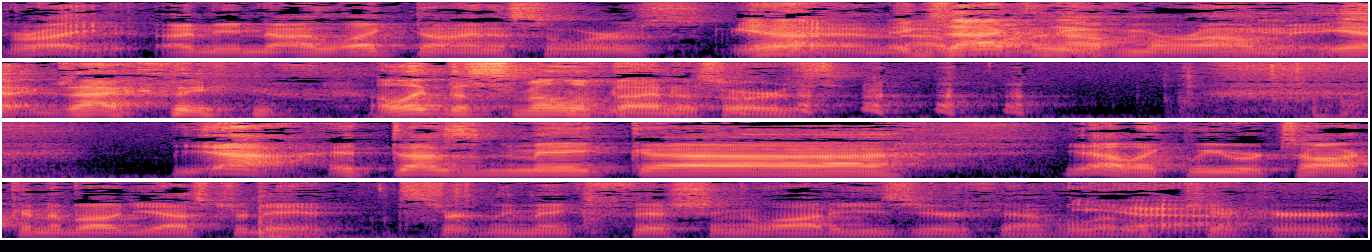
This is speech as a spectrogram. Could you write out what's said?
Right. I mean, I like dinosaurs. Yeah, and exactly. I want to have them around me. Yeah, exactly. I like the smell of dinosaurs. Yeah, it doesn't make. Uh, yeah, like we were talking about yesterday, it certainly makes fishing a lot easier if you have a little Yeah. kicker.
